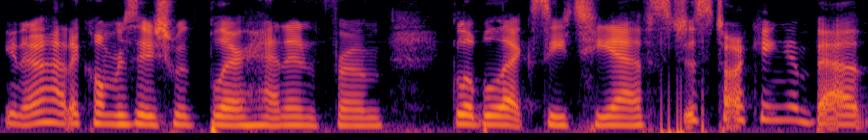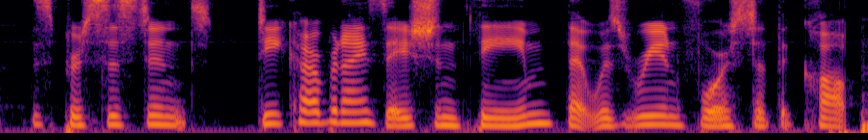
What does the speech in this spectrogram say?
You know, had a conversation with Blair Hannon from Global X ETFs, just talking about this persistent decarbonization theme that was reinforced at the COP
